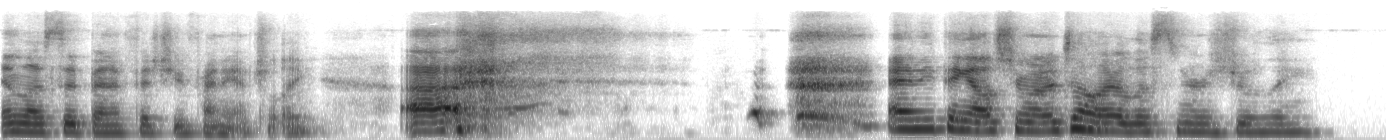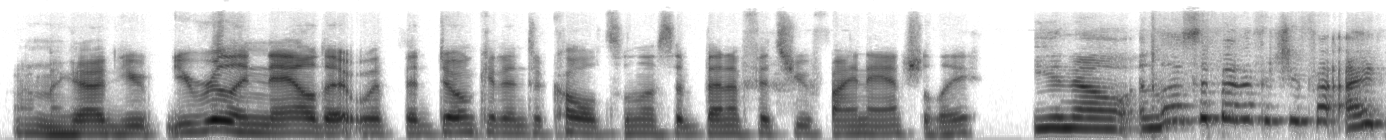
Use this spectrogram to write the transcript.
unless it benefits you financially. Uh, anything else you want to tell our listeners, Julie? Oh my God, you you really nailed it with the don't get into cults unless it benefits you financially. You know, unless it benefits you, I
